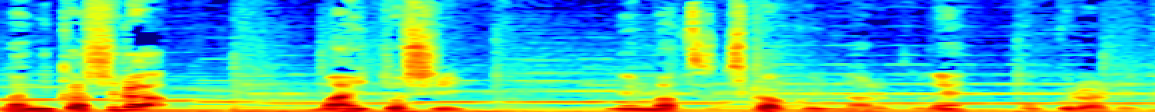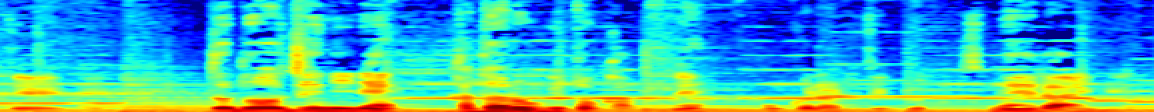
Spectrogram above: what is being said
何かしら毎年年末近くになるとね、送られて、と同時にね、カタログとかもね、送られてくるんですね、来年。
